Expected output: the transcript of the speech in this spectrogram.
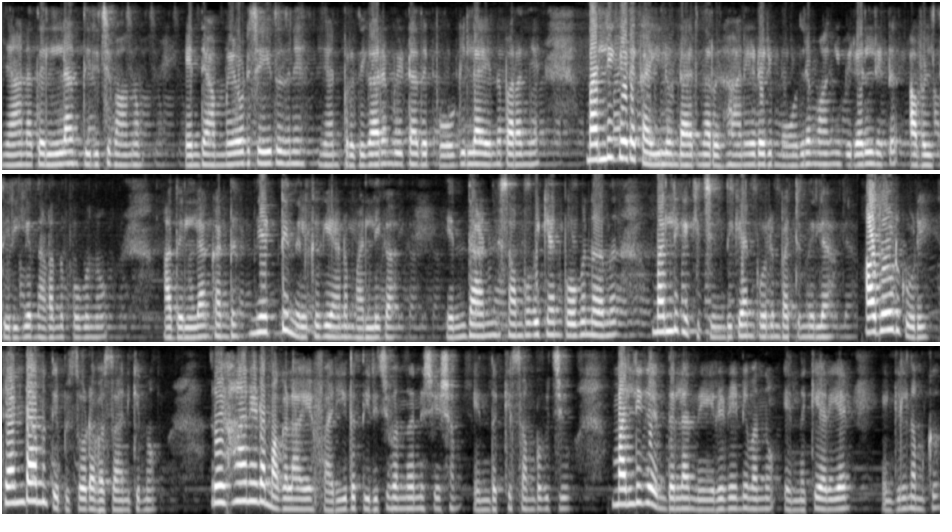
ഞാൻ അതെല്ലാം തിരിച്ചു വാങ്ങും. എന്റെ അമ്മയോട് ചെയ്തതിന് ഞാൻ പ്രതികാരം വീട്ടാതെ പോകില്ല എന്ന് പറഞ്ഞ് മല്ലികയുടെ കയ്യിലുണ്ടായിരുന്ന റിഹാനയുടെ ഒരു മോതിരം വാങ്ങി വിരലിലിട്ട് അവൾ തിരികെ നടന്നു പോകുന്നു. അതെല്ലാം കണ്ട് ഞെട്ടി നിൽക്കുകയാണ് മല്ലിക. എന്താണ് സംഭവിക്കാൻ പോകുന്നതെന്ന് മല്ലികയ്ക്ക് ചിന്തിക്കാൻ പോലും പറ്റുന്നില്ല. അതോടുകൂടി രണ്ടാമത്തെ എപ്പിസോഡ് അവസാനിക്കുന്നു. റിഹാനയുടെ മകളായ ഫരീദ തിരിച്ചു വന്നതിന് ശേഷം എന്തൊക്കെ സംഭവിച്ചു? മല്ലിക എന്തെല്ലാം നേരിടേണ്ടി വന്നു എന്നൊക്കെ അറിയാൻ എങ്കിൽ നമുക്ക്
